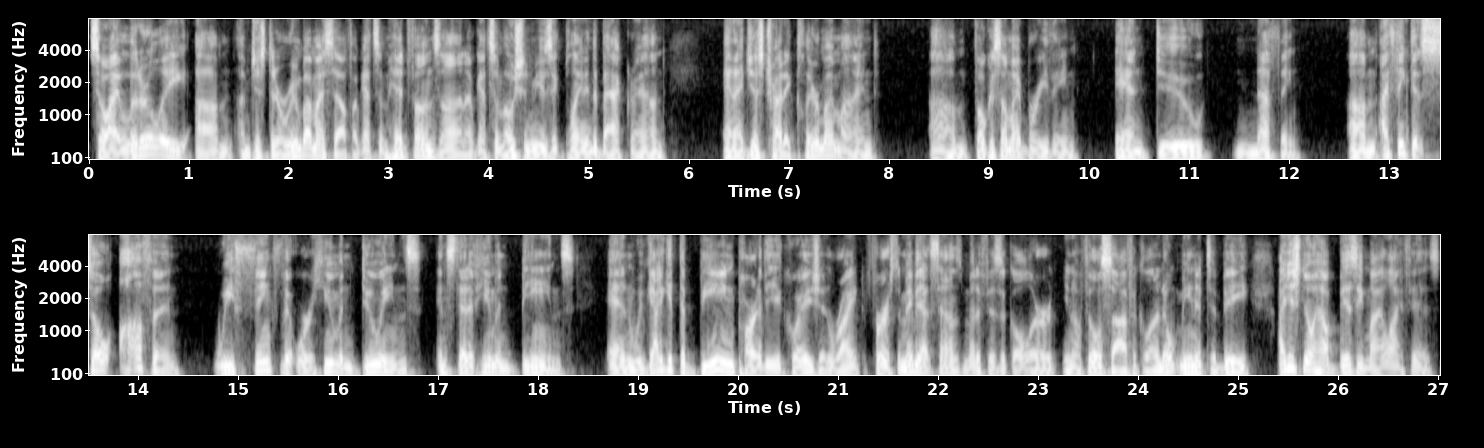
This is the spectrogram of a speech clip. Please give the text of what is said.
So I literally, um, I'm just in a room by myself. I've got some headphones on. I've got some ocean music playing in the background, and I just try to clear my mind, um, focus on my breathing, and do nothing. Um, I think that so often we think that we're human doings instead of human beings, and we've got to get the being part of the equation right first. And maybe that sounds metaphysical or you know philosophical, and I don't mean it to be. I just know how busy my life is.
